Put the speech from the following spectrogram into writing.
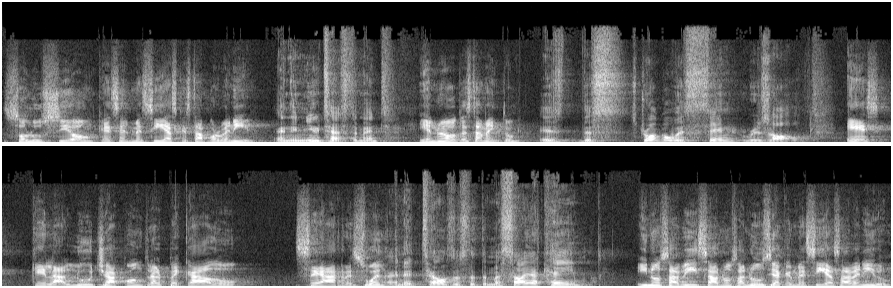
solución que es el Mesías que está por venir. And the New Testament Y el Nuevo Testamento is the s- struggle with sin resolved. es que la lucha contra el pecado se ha resuelto. And it tells us that the Messiah came. Y nos avisa, nos anuncia que el Mesías ha venido.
